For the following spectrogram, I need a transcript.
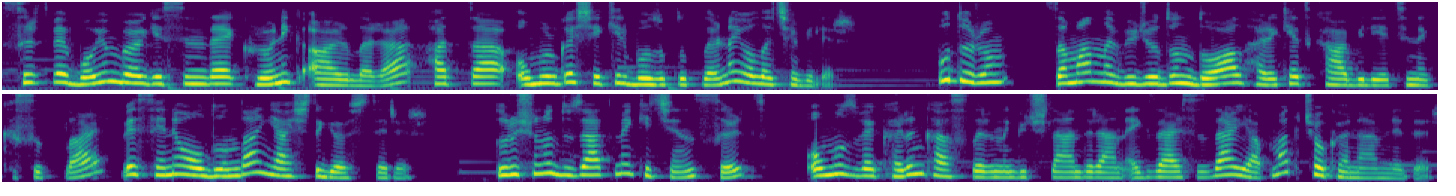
sırt ve boyun bölgesinde kronik ağrılara hatta omurga şekil bozukluklarına yol açabilir. Bu durum zamanla vücudun doğal hareket kabiliyetini kısıtlar ve seni olduğundan yaşlı gösterir. Duruşunu düzeltmek için sırt, omuz ve karın kaslarını güçlendiren egzersizler yapmak çok önemlidir.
